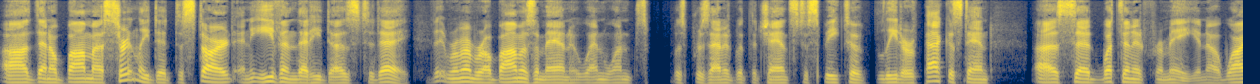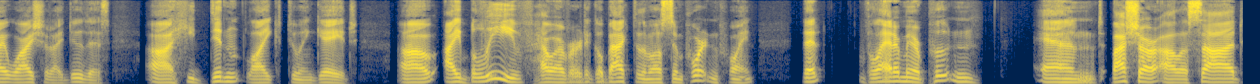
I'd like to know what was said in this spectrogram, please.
uh, than Obama certainly did to start, and even that he does today. Remember, Obama's a man who, when once was presented with the chance to speak to leader of Pakistan, uh, said, "What's in it for me? You know, why why should I do this?" uh, he didn't like to engage. Uh, I believe, however, to go back to the most important point, that Vladimir Putin and Bashar al Assad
